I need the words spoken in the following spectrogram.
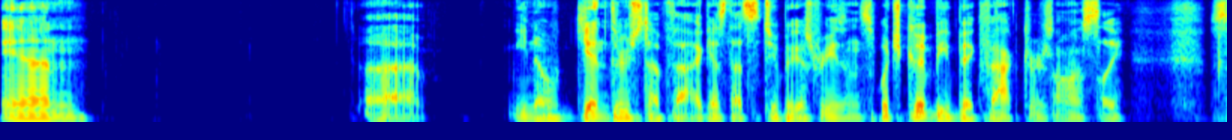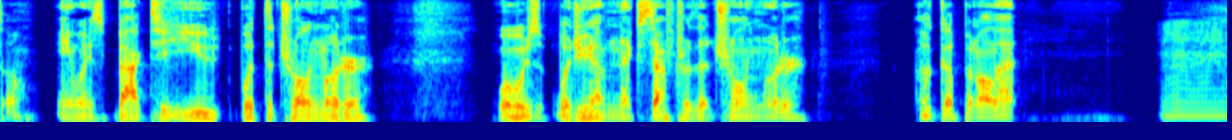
and uh you know, getting through stuff that I guess that's the two biggest reasons, which could be big factors, honestly. So anyways, back to you with the trolling motor. What was what do you have next after the trolling motor? hookup and all that. Mm-hmm.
